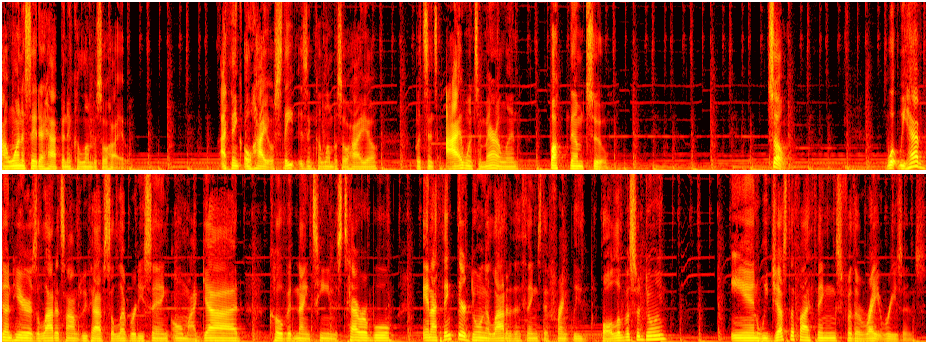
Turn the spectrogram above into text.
I want to say that happened in Columbus, Ohio. I think Ohio State is in Columbus, Ohio, but since I went to Maryland, fuck them too. So, what we have done here is a lot of times we've had celebrities saying, oh my God, COVID 19 is terrible. And I think they're doing a lot of the things that, frankly, all of us are doing. And we justify things for the right reasons.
